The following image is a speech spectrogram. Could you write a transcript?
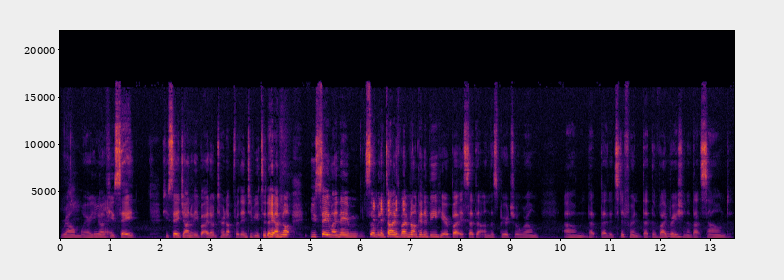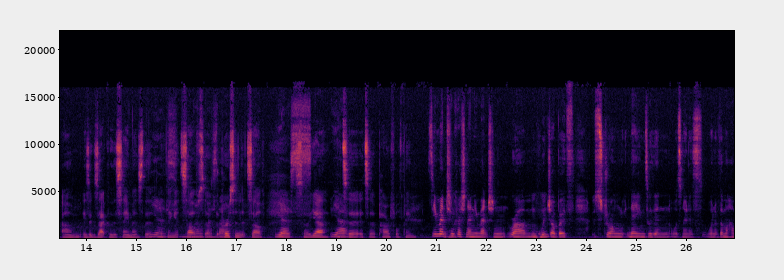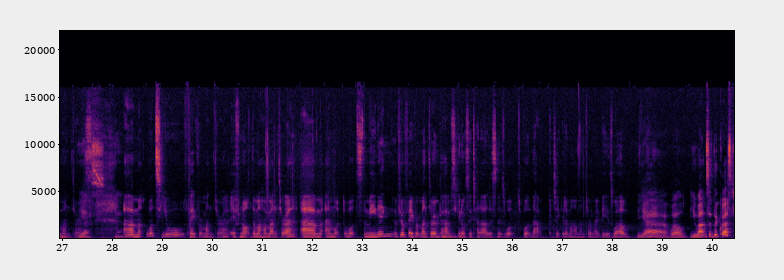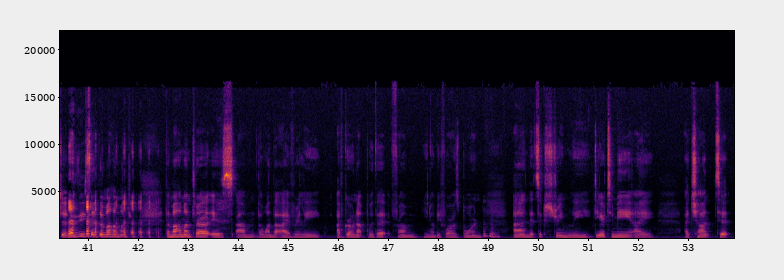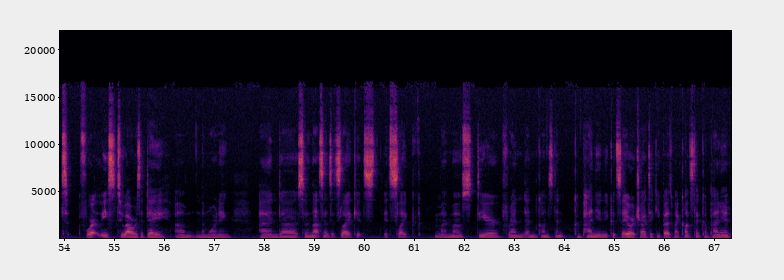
realm where you know if you say if you say Jahnavi, but I don't turn up for the interview today, I'm not. You say my name so many times, but I'm not going to be here. But it's said that on the spiritual realm, um, that that it's different. That the vibration of that sound um, is exactly the same as the, the thing itself. So the that. person itself. Yes. So yeah, Yeah. it's a it's a powerful thing. So you mentioned Yeah. Krishna and you mentioned Ram, Mhm. which are both strong names within what's known as one of the Mahamantras. Yes. Yeah. Um, what's your favorite mantra, if not the Mahamantra? Um, and what what's the meaning of your favorite mantra? And perhaps Mm. you can also tell our listeners what what that particular Mahamantra might be as well. Yeah, well, you answered the question. You said the Mahamantra. The Mahamantra is um, the one that I've really I've grown up with it from you know before I was born, Mhm. And it's extremely dear to me. I I chant it for at least two hours a day um, in the morning, and uh, so in that sense, it's like it's it's like my most dear friend and constant companion, you could say, or I try to keep it as my constant companion.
